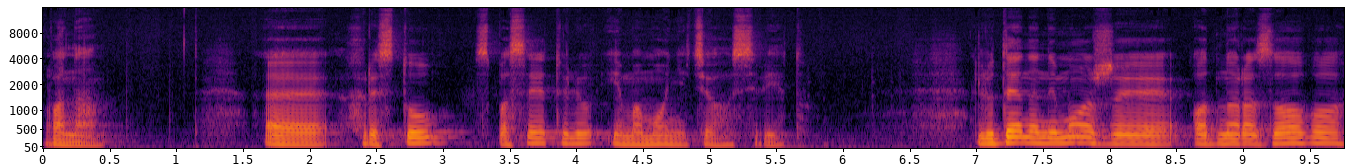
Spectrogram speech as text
панам Е, Христу, Спасителю і мамоні цього світу. Людина не може одноразово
